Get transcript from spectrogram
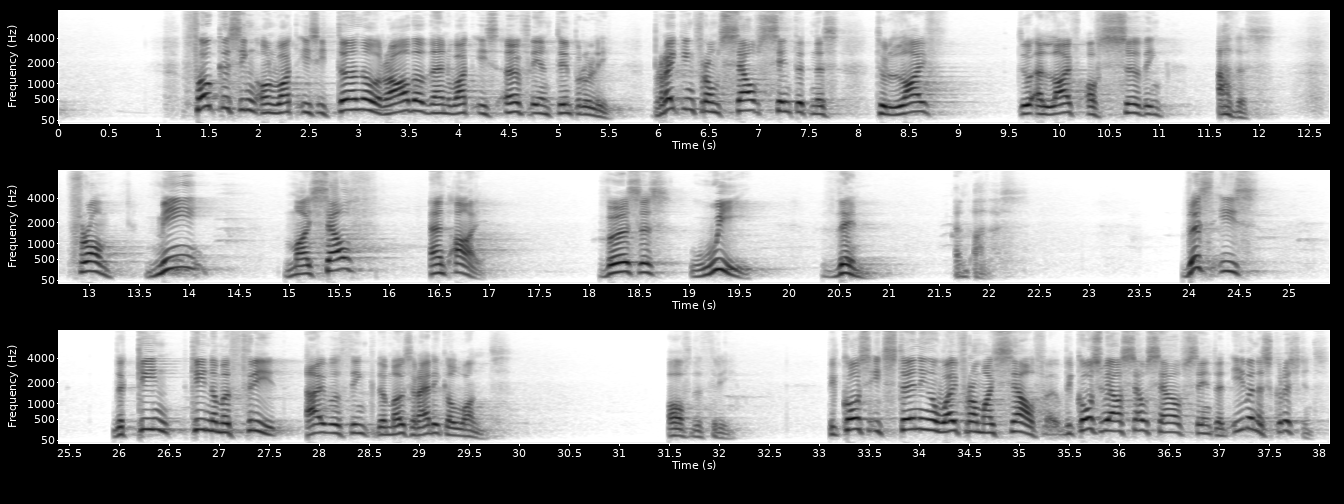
Focusing on what is eternal rather than what is earthly and temporary, breaking from self centeredness to life to a life of serving others. From me, myself, and I versus we, them, and others. This is the key, key number three, I will think the most radical ones of the three. Because it's turning away from myself, because we are so self centered, even as Christians.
